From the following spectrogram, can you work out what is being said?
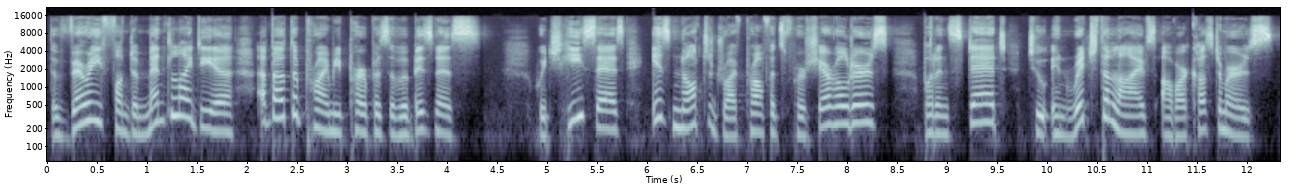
the very fundamental idea about the primary purpose of a business, which he says is not to drive profits for shareholders, but instead to enrich the lives of our customers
